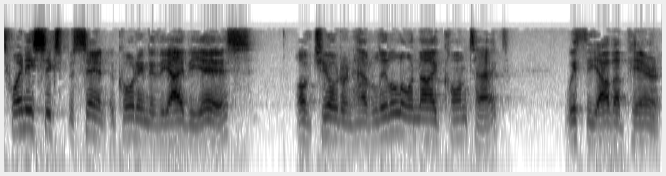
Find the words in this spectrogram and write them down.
26%, according to the ABS, of children have little or no contact with the other parent.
